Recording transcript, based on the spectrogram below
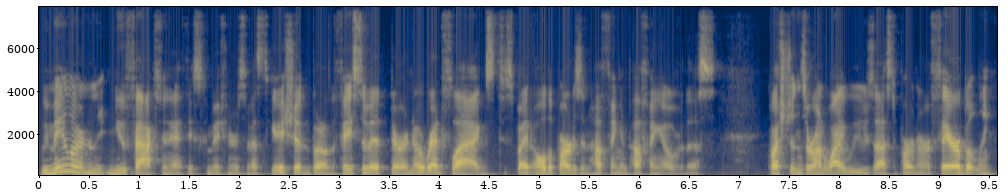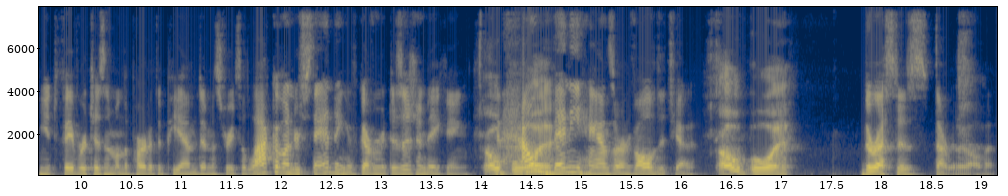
We may learn new facts from the Ethics Commissioner's investigation, but on the face of it, there are no red flags, despite all the partisan huffing and puffing over this. Questions around why we was asked to partner are fair, but linking it to favoritism on the part of the PM demonstrates a lack of understanding of government decision making Oh, and how many hands are involved in yet. Oh boy. The rest is not really relevant.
